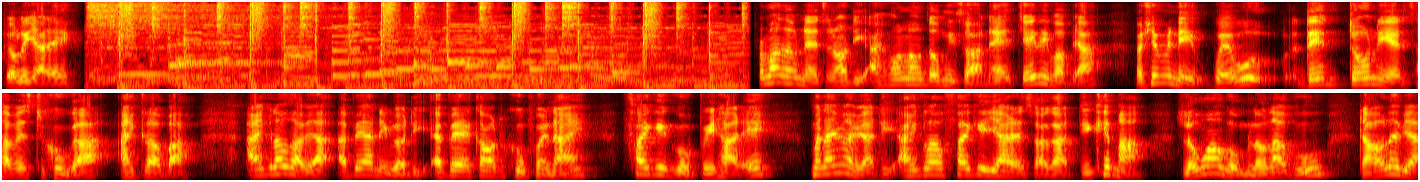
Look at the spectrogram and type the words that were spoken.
ပြောလို့ရတယ်ပထမဆုံးねကျွန်တော်ဒီ iPhone လုံးသုံးပြီဆိုတာနဲ့ကျိန်းနေပါဗျာ မဖြစ်မနေဝယ်ဖို့အတင်းတွန်းနေတဲ့ service တစ်ခုက iCloud ပါ iCloud ကဗျာ Apple ကနေပြီးတော့ဒီ Apple account တစ်ခုဖွင့်တိုင်း 5GB ကိုပေးထားတယ်မှန်တိုင်းပါဗျာဒီ iCloud 5GB ရတယ်ဆိုတာကဒီခေတ်မှာလုံးဝကိုမလုံလောက်ဘူးဒါတော့လည်းဗျာ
